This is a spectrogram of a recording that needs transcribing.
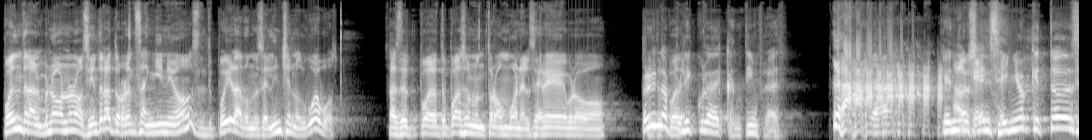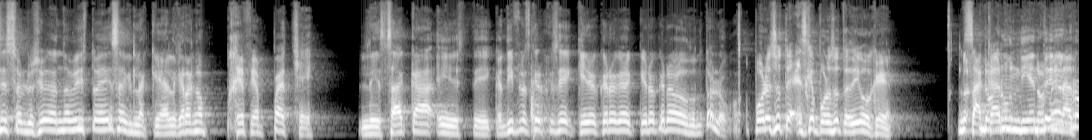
puede entrar. No, no, no. Si entra al torrente sanguíneo, se te puede ir a donde se linchen los huevos. O sea, se te puede, te puede hacer un trombo en el cerebro. Pero hay una puede- película de Cantinflas que nos enseñó que todo se soluciona. ¿No has visto esa en la que al gran jefe Apache le saca este Cantinflas? Creo que se, creo, creo, creo, creo que era odontólogo. Por eso te, es que por eso te digo que No, sacar no, un diente no en la rompas-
